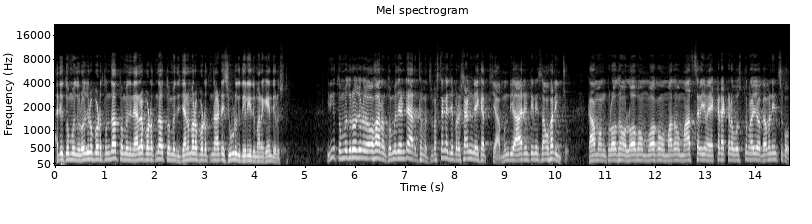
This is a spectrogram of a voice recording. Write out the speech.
అది తొమ్మిది రోజులు పడుతుందా? తొమ్మిది నెలలు పడుతుందా? తొమ్మిది జన్మలు పడుతుందా అంటే శివుడికి తెలియదు మనకేం తెలుస్తుంది? ఇది తొమ్మిది రోజుల వ్యవహారం. తొమ్మిది అంటే అర్థం అది. స్పష్టంగా చెప్పారు. షణ్యహత్య ముందు ఆరింటిని సంహరించు. కామం క్రోధం లోభం మోహం మదం మాత్సర్యం ఎక్కడెక్కడ వస్తున్నాయో గమనించుకో.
